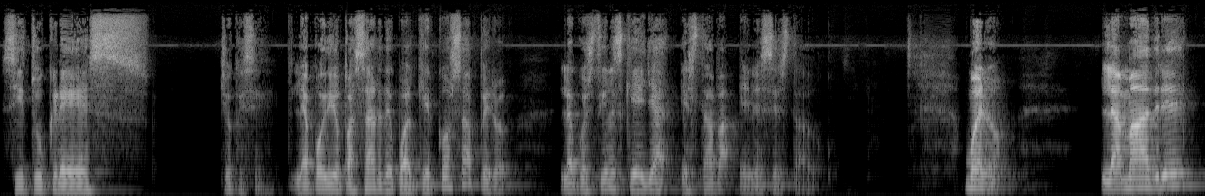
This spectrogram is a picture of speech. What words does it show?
Si tú crees, yo qué sé, le ha podido pasar de cualquier cosa, pero la cuestión es que ella estaba en ese estado. Bueno, la madre,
